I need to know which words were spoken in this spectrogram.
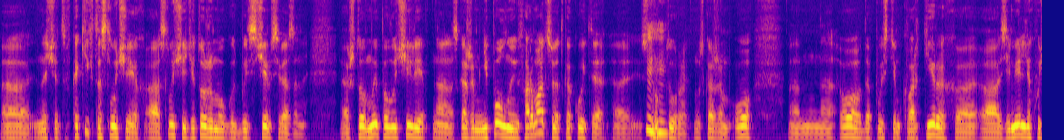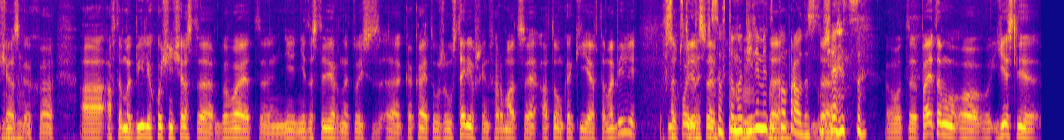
Э, значит, в каких-то случаях, а случаи эти тоже могут быть с чем связаны, что мы получили, скажем, неполную информацию от какой-то структуры, угу. ну, скажем, о, о, допустим, квартирах, о земельных участках, угу. о автомобилях. Очень часто бывает недостоверная, то есть какая-то уже устаревшая информация о том, какие автомобили в находятся. С автомобилями угу. такое, правда, случается. Да. Вот, э, поэтому, если,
